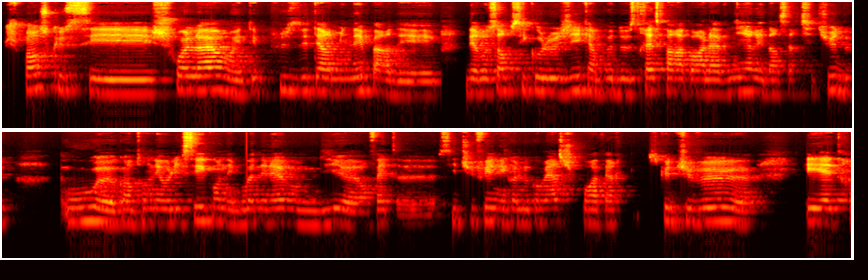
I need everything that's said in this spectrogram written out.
Je pense que ces choix-là ont été plus déterminés par des, des, ressorts psychologiques, un peu de stress par rapport à l'avenir et d'incertitude. Ou euh, quand on est au lycée, qu'on est bon élève, on nous dit euh, en fait, si tu fais une école de commerce, tu pourras faire ce que tu veux et être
